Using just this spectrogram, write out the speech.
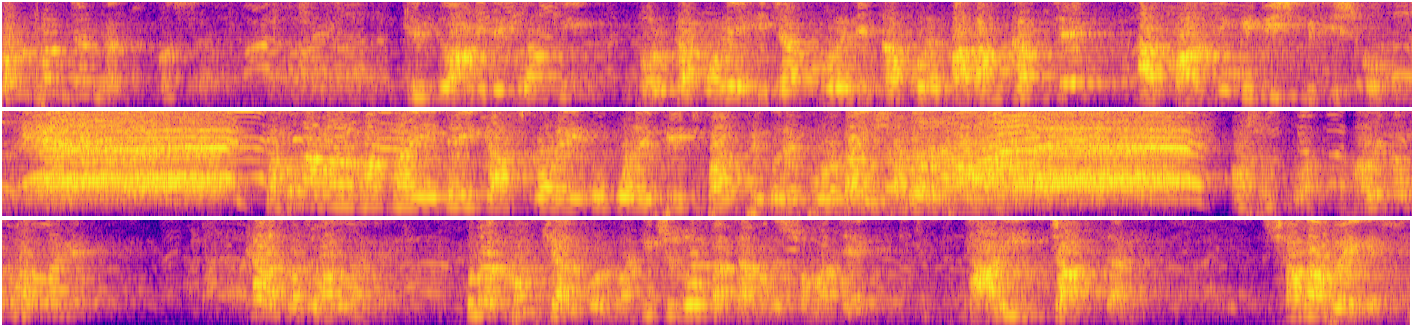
কনফার্ম জান্নাত মাশাআল্লাহ কিন্তু আমি দেখলাম কি বোরকা পরে হিজাব পরে নেকাব পরে বাদাম খাচ্ছে আর পার্কে ইটিস পিটিস করছে তখন আমার মাথায় এটাই কাজ করে উপরে ফিট ফাট ভেতরে পুরোটাই সদর ঘাম অসুস্থ আত্মা। ভালো কাজও ভালো লাগে খারাপ কাজও ভালো লাগে তোমরা খুব খেয়াল করবা কিছু লোক আছে আমাদের সমাজে দাড়ি চাপ দাড়ি সাদা হয়ে গেছে।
